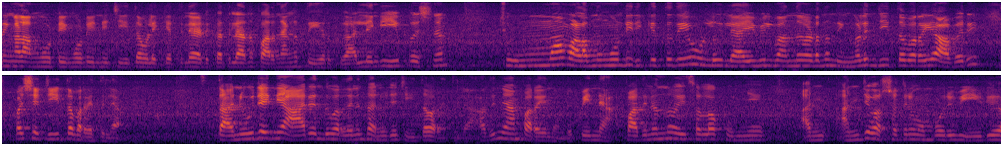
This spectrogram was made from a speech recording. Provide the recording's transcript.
നിങ്ങൾ അങ്ങോട്ടും ഇങ്ങോട്ടും ഇനി ചീത്ത വിളിക്കത്തില്ല എടുക്കത്തില്ല എന്ന് പറഞ്ഞങ്ങ് തീർക്കുക. അല്ലെങ്കിൽ ഈ പ്രശ്നം ചുമ്മാ വളർന്നും കൊണ്ടിരിക്കത്തതേ ഉള്ളൂ. ലൈവിൽ വന്ന് കിടന്ന് നിങ്ങളും ചീത്ത പറയും അവർ പക്ഷേ ചീത്ത പറയത്തില്ല. തനൂജ ഇനി ആരെന്ത് പറഞ്ഞാലും തനൂജ ചീത്ത പറയത്തില്ല. അത് ഞാൻ പറയുന്നുണ്ട്. പിന്നെ പതിനൊന്ന് വയസ്സുള്ള കുഞ്ഞ് അഞ്ച് വർഷത്തിന് മുമ്പ് ഒരു വീഡിയോ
